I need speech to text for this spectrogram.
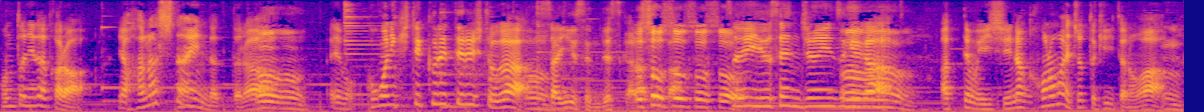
本当にだからいや話したいんだったら、うんうん。でもここに来てくれてる人がうん。最優先ですからとか、そうそうそうそう。そういう優先順位付けがうんあってもいいしなんかこの前ちょっと聞いたのは、うん。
